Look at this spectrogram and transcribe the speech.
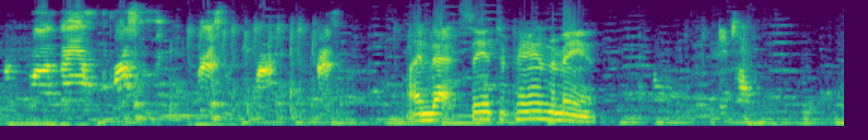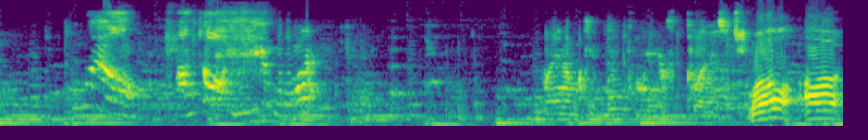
Where's my damn Christmas? Christmas, Christmas. I'm that Santa Panda man. Well, I'm talking to you, boy. Wayne, I'm getting moved place. Well, uh,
